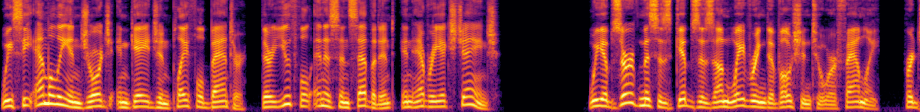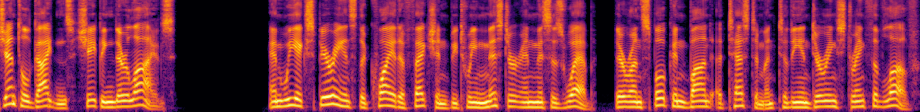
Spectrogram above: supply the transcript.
We see Emily and George engage in playful banter, their youthful innocence evident in every exchange. We observe Mrs. Gibbs's unwavering devotion to her family, her gentle guidance shaping their lives. And we experience the quiet affection between Mr. and Mrs. Webb, their unspoken bond a testament to the enduring strength of love.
